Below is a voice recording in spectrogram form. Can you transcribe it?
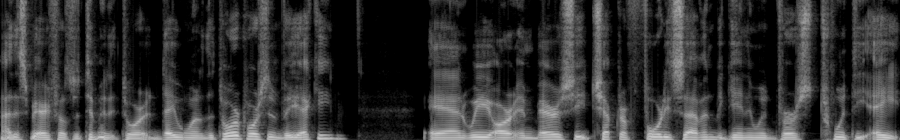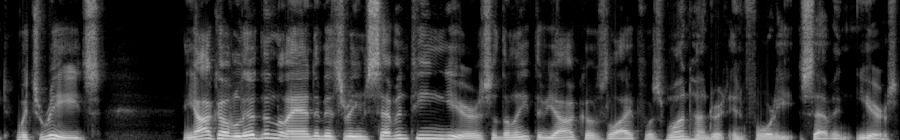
Hi, this is Barry Phillips with 10 Minute Torah, day one of the Torah portion of V'yechi. And we are in Bereshit chapter 47, beginning with verse 28, which reads, Yaakov lived in the land of Mitzrayim 17 years, so the length of Yaakov's life was 147 years.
